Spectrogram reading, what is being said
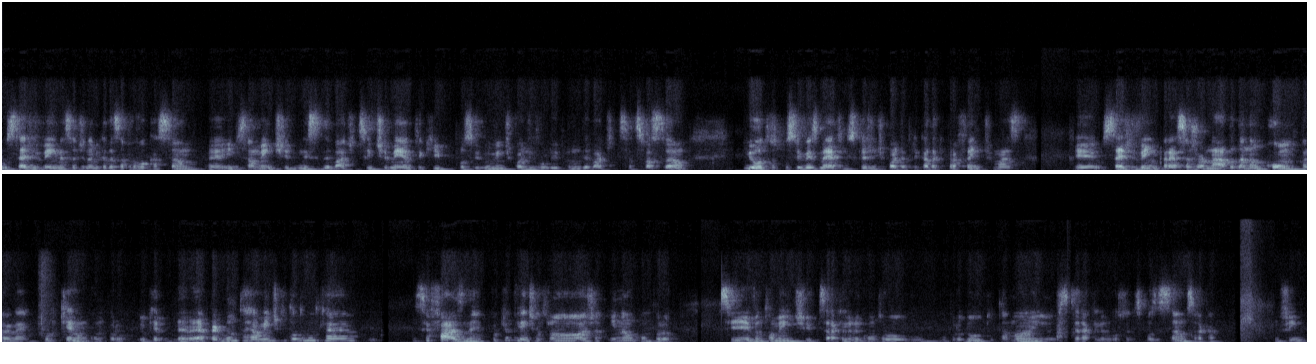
o SEV vem nessa dinâmica dessa provocação, é, inicialmente nesse debate de sentimento, que possivelmente pode evoluir para um debate de satisfação, e outros possíveis métodos que a gente pode aplicar daqui para frente. Mas é, o SED vem para essa jornada da não compra, né? Por que não comprou? Quero, é a pergunta realmente que todo mundo quer se faz, né? Por que o cliente entrou na loja e não comprou? Se eventualmente, será que ele não encontrou o, o produto, o tamanho? Será que ele não gostou da disposição? Será que, enfim,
